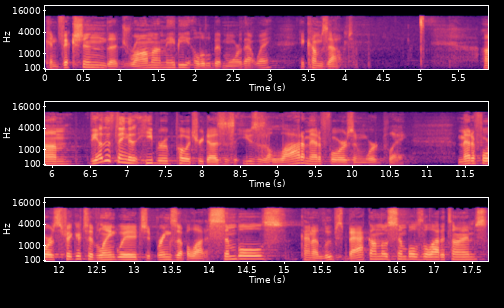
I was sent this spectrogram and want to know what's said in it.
conviction, the drama, maybe a little bit more that way? It comes out. Um, the other thing that Hebrew poetry does is it uses a lot of metaphors and wordplay. Metaphors, figurative language, it brings up a lot of symbols, kind of loops back on those symbols a lot of times.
